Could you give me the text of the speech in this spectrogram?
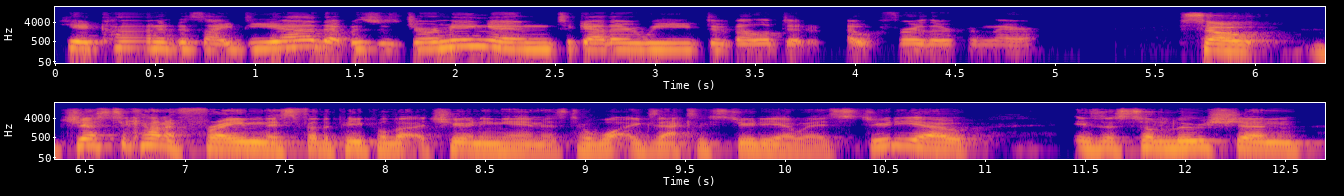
he had kind of this idea that was just germing, and together we developed it out further from there. So, just to kind of frame this for the people that are tuning in as to what exactly Studeo is, Studeo is a solution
